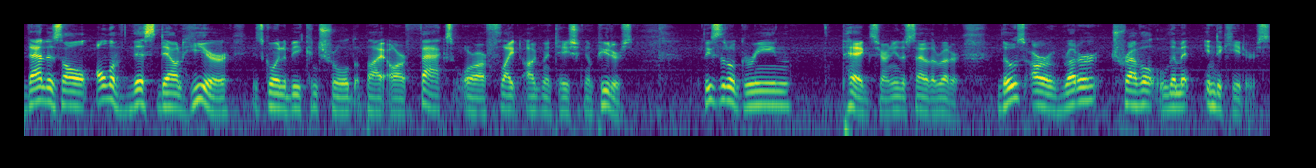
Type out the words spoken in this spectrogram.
that is all, all of this down here is going to be controlled by our FACS or our flight augmentation computers. These little green pegs here on either side of the rudder. Those are rudder travel limit indicators.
